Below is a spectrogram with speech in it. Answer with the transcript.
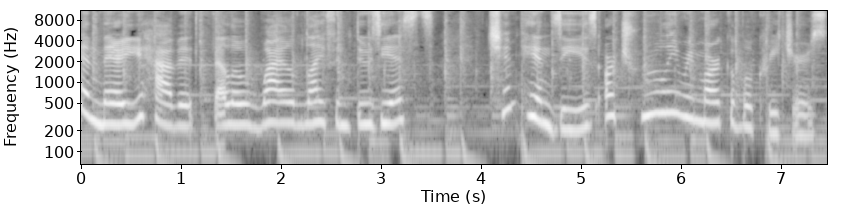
And there you have it, fellow wildlife enthusiasts. Chimpanzees are truly remarkable creatures,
